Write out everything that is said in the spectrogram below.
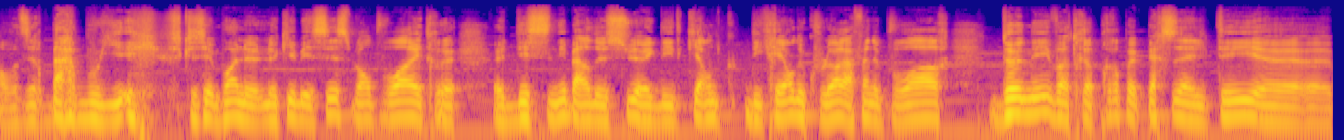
on va dire, barbouillés, excusez-moi le, le québécisme, vont pouvoir être euh, dessinés par-dessus avec des crayons, de, couleur afin de pouvoir donner votre propre personnalité euh,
